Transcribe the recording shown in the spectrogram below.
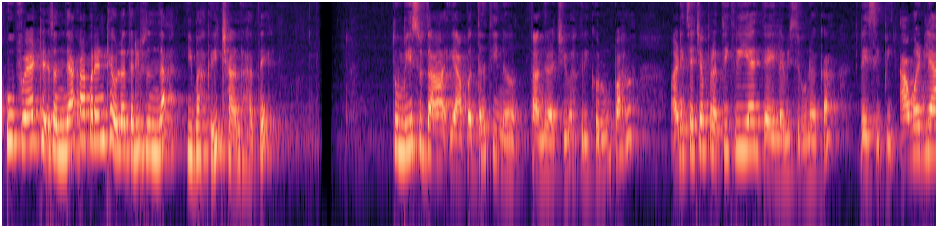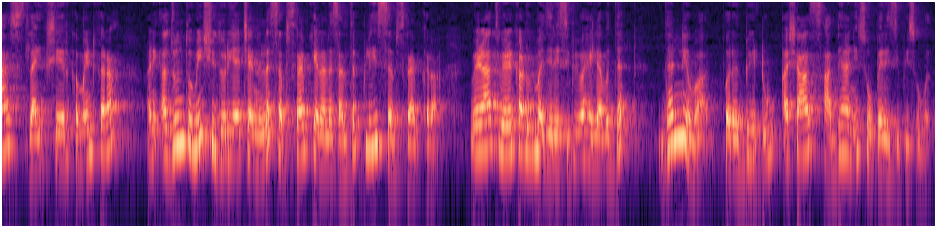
खूप वेळ संध्याकाळपर्यंत ठेवलं तरी सुद्धा ही भाकरी छान राहते. तुम्ही सुद्धा या पद्धतीनं तांदळाची भाकरी करून पहा आणि त्याच्या प्रतिक्रिया द्यायला विसरू नका. रेसिपी आवडल्यास लाईक शेअर कमेंट करा आणि अजून तुम्ही शिदोरी या चॅनलला सबस्क्राईब केला नसाल तर प्लीज सबस्क्राईब करा. वेळात वेळ काढून माझी रेसिपी पाहिल्याबद्दल धन्यवाद. परत भेटू अशा साध्या आणि सोप्या रेसिपी सोबत.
